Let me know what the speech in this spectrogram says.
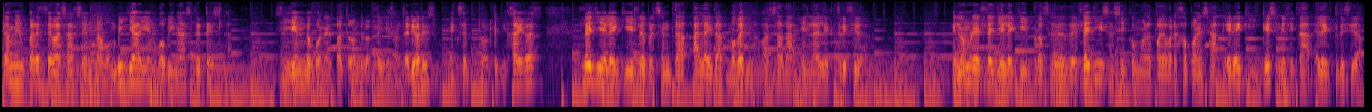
también parece basarse en una bombilla y en bobinas de Tesla. Siguiendo con el patrón de los leyes anteriores, excepto Legi Haigas, Legi LX representa a la edad moderna, basada en la electricidad. El nombre Legi LX procede de Regis, así como la palabra japonesa Ereki, que significa electricidad.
